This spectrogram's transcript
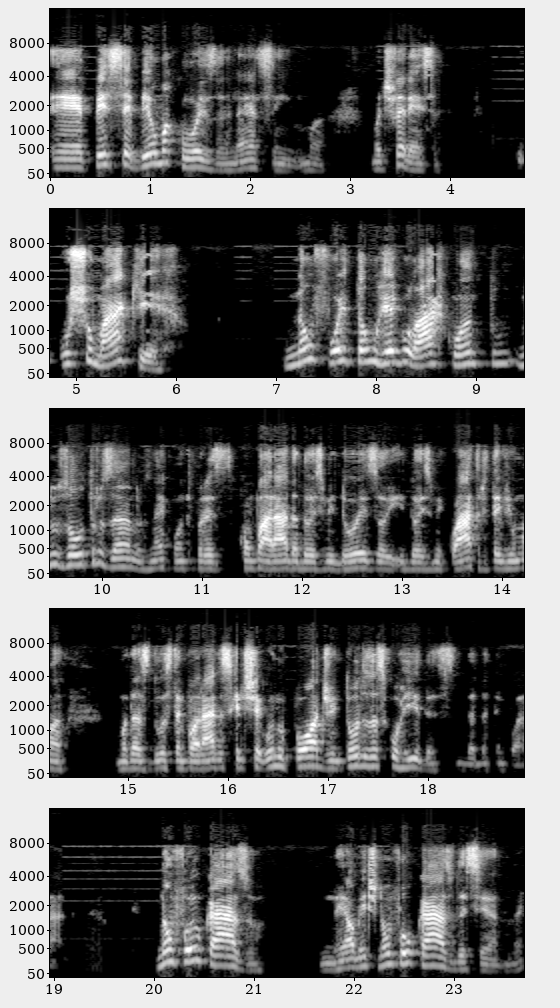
é, perceber uma coisa, né? Assim, uma, uma diferença. O Schumacher não foi tão regular quanto nos outros anos, né? Quanto por exemplo, comparado a 2002 e 2004, teve uma uma das duas temporadas que ele chegou no pódio em todas as corridas da, da temporada. Não foi o caso, realmente não foi o caso desse ano, né?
